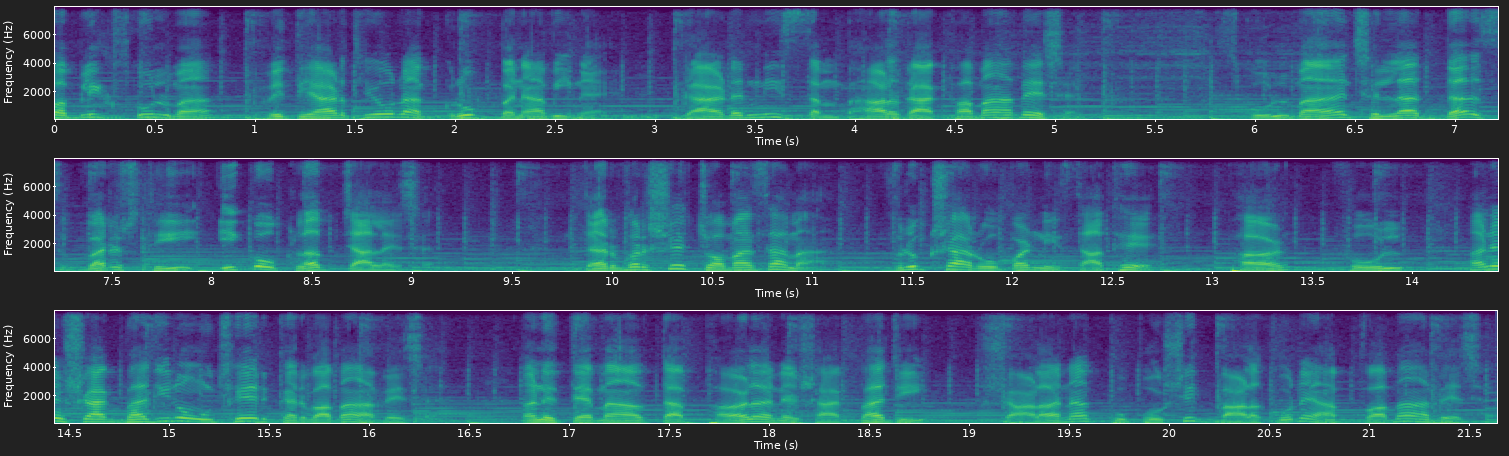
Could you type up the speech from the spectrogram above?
પબ્લિક સ્કૂલમાં વિદ્યાર્થીઓના ગ્રુપ બનાવીને ગાર્ડનની સંભાળ રાખવામાં આવે છે. સ્કૂલમાં છેલ્લા દસ વર્ષથી ઇકો ક્લબ ચાલે છે. દર વર્ષે ચોમાસામાં વૃક્ષારોપણની સાથે ફળ, ફૂલ અને શાકભાજીનો ઉછેર કરવામાં આવે છે અને તેમાં આવતા ફળ અને શાકભાજી શાળાના કુપોષિત બાળકોને આપવામાં આવે છે.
